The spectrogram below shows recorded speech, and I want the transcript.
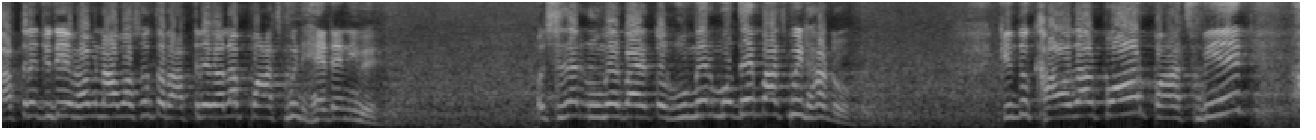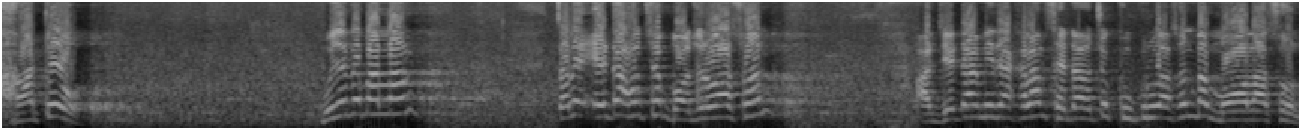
রাত্রে যদি এভাবে না বসো, তো রাত্রেবেলা পাঁচ মিনিট হেঁটে নিবে। বলছে, স্যার, রুমের বাইরে, তো রুমের মধ্যে পাঁচ মিনিট হাঁটো। কিন্তু খাওয়া দাওয়ার পর পাঁচ মিনিট হাঁটো। বুঝাতে পারলাম? তাহলে এটা হচ্ছে বজ্র আসন। আর যেটা আমি দেখালাম, সেটা হচ্ছে কুকুরু আসন বা মল আসন।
